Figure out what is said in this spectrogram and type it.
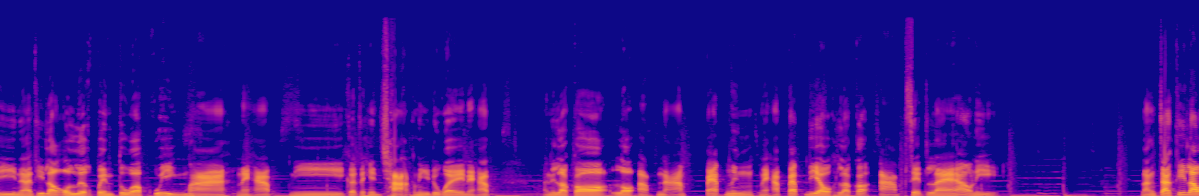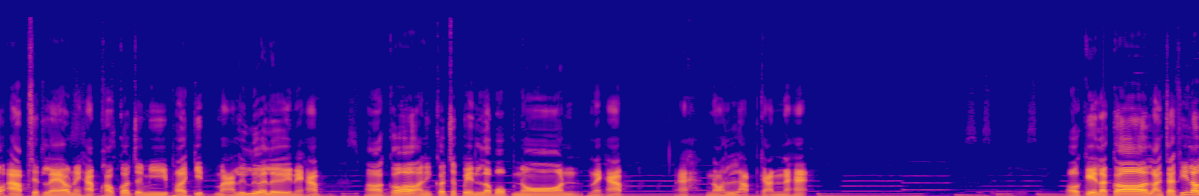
ดีนะที่เราเลือกเป็นตัวผู้หญิงมานะครับ นี่ก็จะเห็นฉากนี้ด้วยนะครับ อันนี้เราก็รออาบน้ำแป๊บหนึ่งนะครับแป๊บเดียวแล้วก็อาบเสร็จแล้วนี่ หลังจากที่เราอาบเสร็จแล้วนะครับเขาก็จะมีภารกิจมาเรื่อย ๆ เลยนะครับอ่าก็อันนี้ก็จะเป็นระบบนอนนะครับอะนอนหลับกันนะฮะโอเคแล้วก็หลังจากที่เรา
